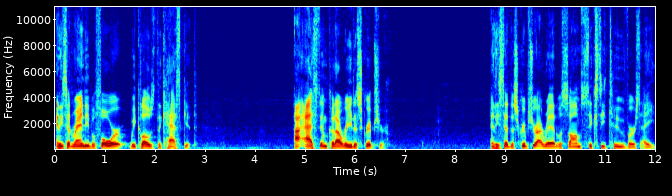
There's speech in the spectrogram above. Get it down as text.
And he said, Randy, before we closed the casket, I asked him, could I read a scripture? And he said, the scripture I read was Psalm 62, verse 8.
